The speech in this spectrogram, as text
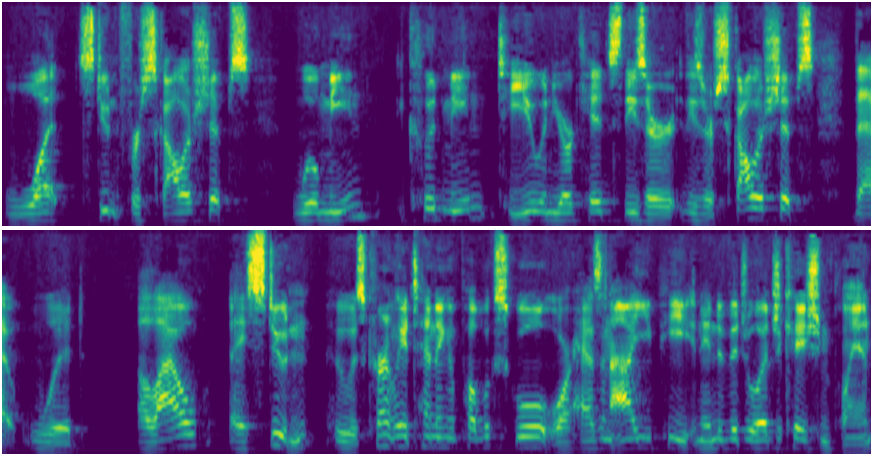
what Student First scholarships will mean, could mean to you and your kids. These are these are scholarships that would allow a student who is currently attending a public school or has an IEP, an individual education plan,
